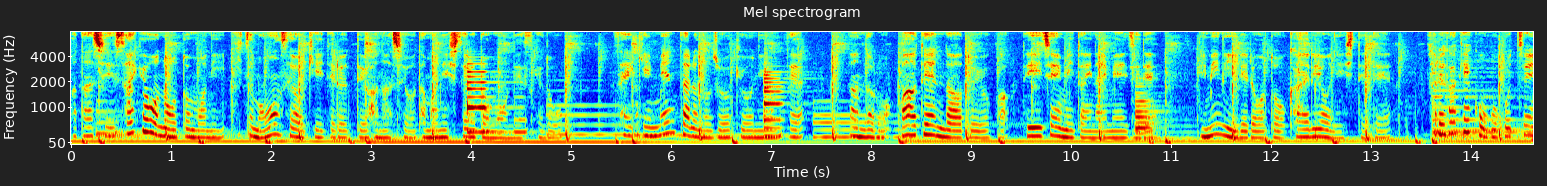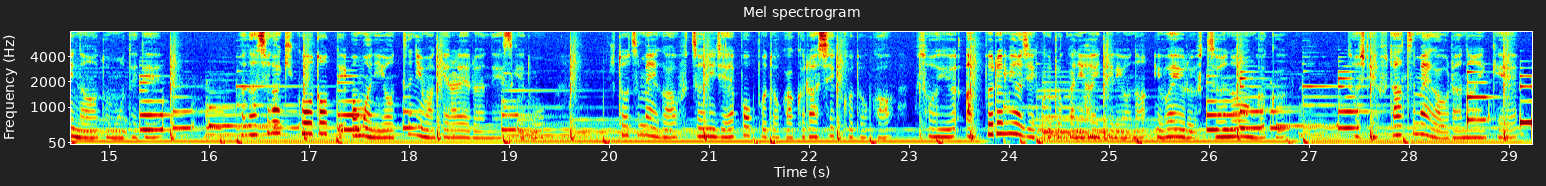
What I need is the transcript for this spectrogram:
私作業のお供にいつ音声を聞いてるっていう話をたまにしてると思うんですけど最近メンタルの状況によってなんだろうバーテンダーというか DJ みたいなイメージで耳に入れる音を変えるようにしててそれが結構心地いいなと思ってて私が聞く音って主に4つに分けられるんですけど1つ目が普通に J-POP とかクラシックとかそういう Apple Music とかに入ってるようないわゆる普通の音楽そして2つ目が占い系。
